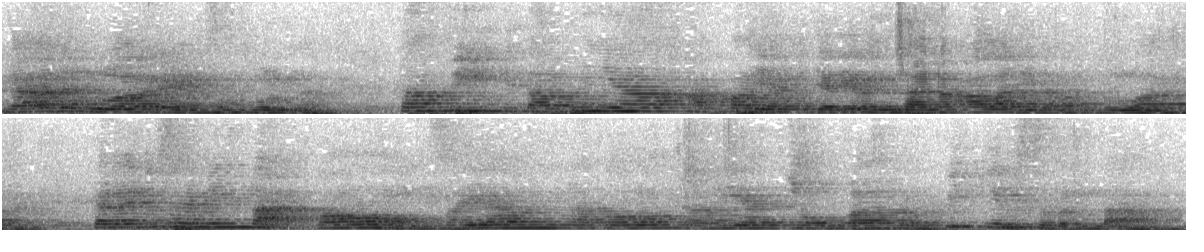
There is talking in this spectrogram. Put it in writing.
Nggak ada keluarga yang sempurna. Tapi kita punya apa yang menjadi rencana Allah di dalam keluarga. Karena itu saya minta tolong, saya minta tolong kalian coba berpikir sebentar.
